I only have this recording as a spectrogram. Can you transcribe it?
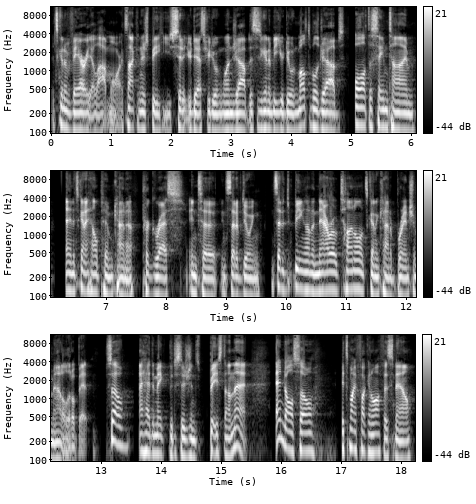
it's going to vary a lot more. It's not going to just be you sit at your desk you're doing one job. This is going to be you're doing multiple jobs all at the same time and it's going to help him kind of progress into instead of doing instead of being on a narrow tunnel it's going to kind of branch him out a little bit. So i had to make the decisions based on that. And also it's my fucking office now.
